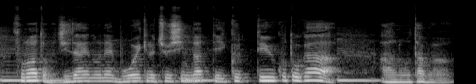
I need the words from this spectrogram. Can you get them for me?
うん。その後の時代のね貿易の中心になっていくっていうことが、うん。あの多分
